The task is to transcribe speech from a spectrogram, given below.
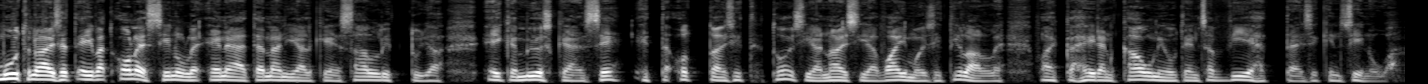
Muut naiset eivät ole sinulle enää tämän jälkeen sallittuja, eikä myöskään se, että ottaisit toisia naisia vaimoisi tilalle, vaikka heidän kauneutensa viehättäisikin sinua.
